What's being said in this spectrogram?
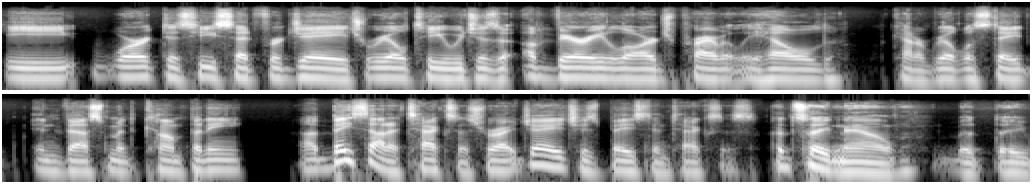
he worked, as he said, for JH Realty, which is a very large privately held kind of real estate investment company. uh, based out of Texas, right? JH is based in Texas. I'd say now, but they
